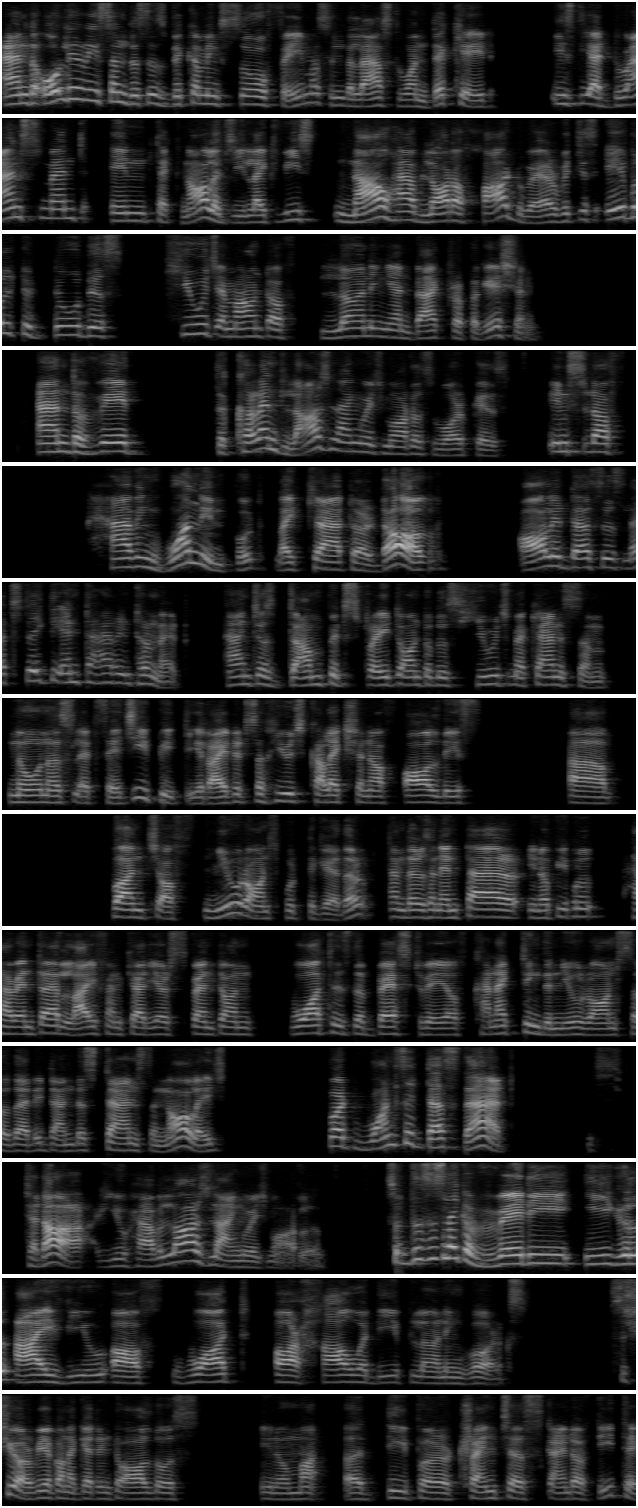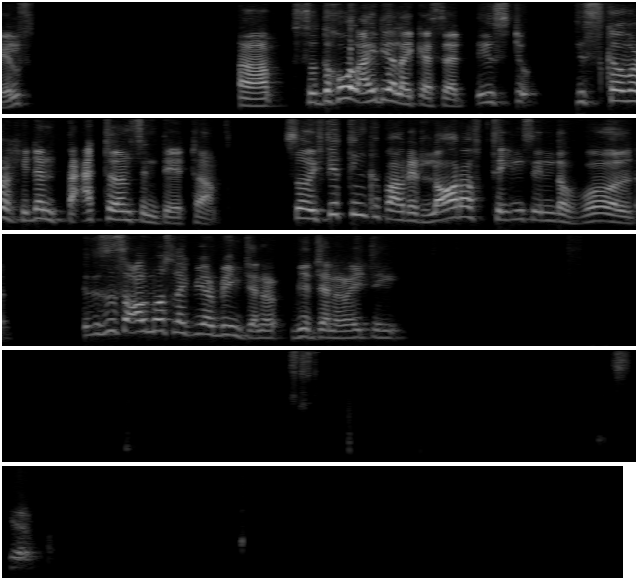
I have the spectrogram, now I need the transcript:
And the only reason this is becoming so famous in the last one decade is the advancement in technology. Like we now have a lot of hardware, which is able to do this huge amount of learning and back propagation. And the way the current large language models work is instead of having one input like cat or dog, all it does is let's take the entire internet and just dump it straight onto this huge mechanism known as, let's say, GPT, right? It's a huge collection of all these uh, bunch of neurons put together. And there's an entire, you know, people have entire life and career spent on what is the best way of connecting the neurons so that it understands the knowledge. But once it does that, ta-da, you have a large language model. So this is like a very eagle eye view of what or how a deep learning works. So sure, we are going to get into all those, you know, uh, deeper trenches kind of details. Uh, so the whole idea, like I said, is to discover hidden patterns in data. So if you think about it, a lot of things in the world, this is almost like we are being gener we are generating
